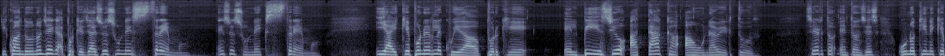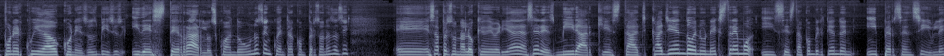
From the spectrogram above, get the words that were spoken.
Y cuando uno llega, porque ya eso es un extremo, eso es un extremo. Y hay que ponerle cuidado porque el vicio ataca a una virtud, ¿cierto? Entonces uno tiene que poner cuidado con esos vicios y desterrarlos. Cuando uno se encuentra con personas así, eh, esa persona lo que debería de hacer es mirar que está cayendo en un extremo y se está convirtiendo en hipersensible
